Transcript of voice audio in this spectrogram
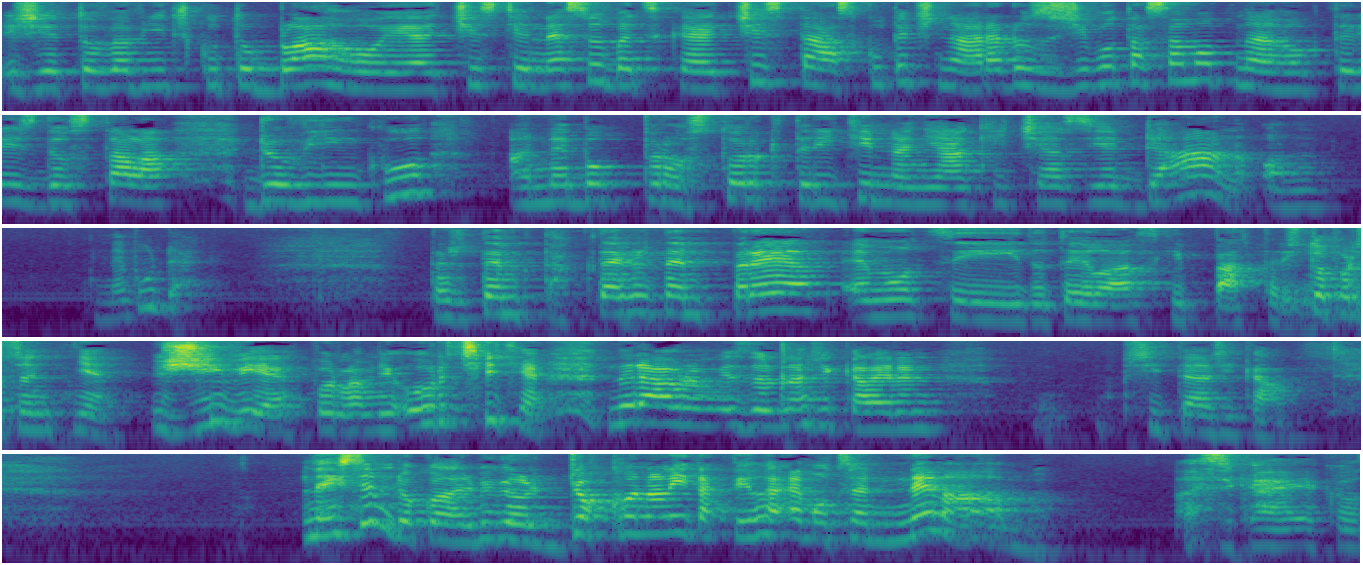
že to vevnitřku to blaho je čistě nesobecké, čistá, skutečná radost života samotného, který jsi dostala do vínku, a nebo prostor, který ti na nějaký čas je dán. On nebude. Takže ten, tak. takže ten prejav emocí do té lásky patří. Stoprocentně. Živě, podle mě určitě. Nedávno mi zrovna říkal jeden přítel, říká, nejsem dokonalý, kdybych byl dokonalý, tak tyhle emoce nemám. A říká, jako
